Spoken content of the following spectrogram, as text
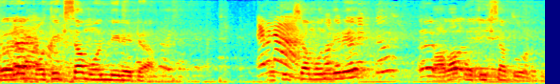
হলো প্রতীক্ষা মন্দির এটা। প্রতীক্ষা মন্দিরে বাবা প্রতীক্ষা করবে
